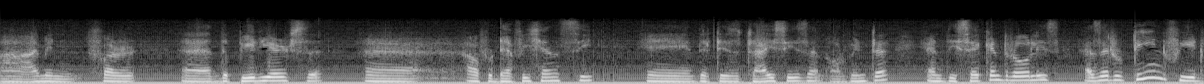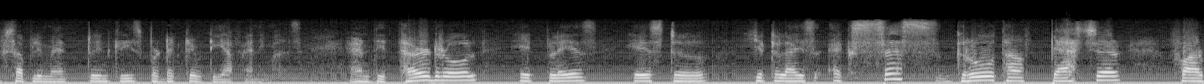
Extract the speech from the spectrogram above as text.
uh, I mean for the periods uh, of deficiency uh, that is dry season or winter. And the second role is as a routine feed supplement to increase productivity of animals. And the third role it plays is to utilize excess growth of pasture for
